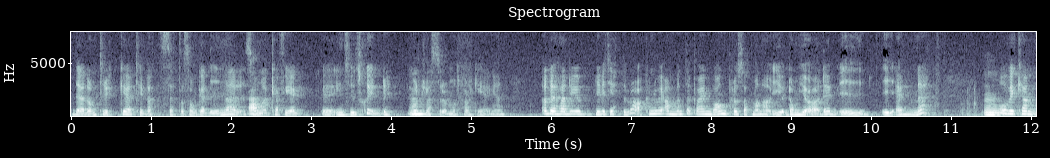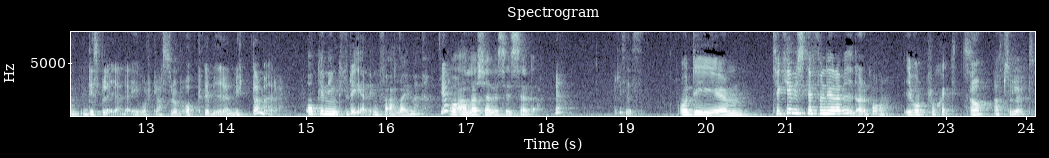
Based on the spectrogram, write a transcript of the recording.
det de trycker till att sätta som gardiner, sådana kafé-insynsskydd i Mm. vårt klassrum mot parkeringen. Ja, det hade ju blivit jättebra. Kunde vi använt det på en gång plus att man har, de gör det i, i ämnet. Mm. Och vi kan displaya det i vårt klassrum och det blir en nytta med det. Och en inkludering för alla är med. Ja. Och alla känner sig sedda. Ja, precis. Och det eh, tycker jag vi ska fundera vidare på i vårt projekt. Ja, absolut.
